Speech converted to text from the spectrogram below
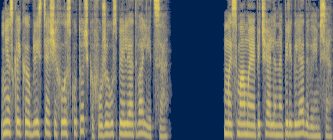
Несколько блестящих лоскуточков уже успели отвалиться. Мы с мамой опечаленно переглядываемся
